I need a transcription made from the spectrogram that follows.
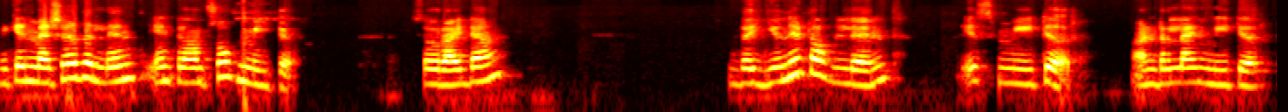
We can measure the length in terms of meter. So write down. The unit of length is meter underline meter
